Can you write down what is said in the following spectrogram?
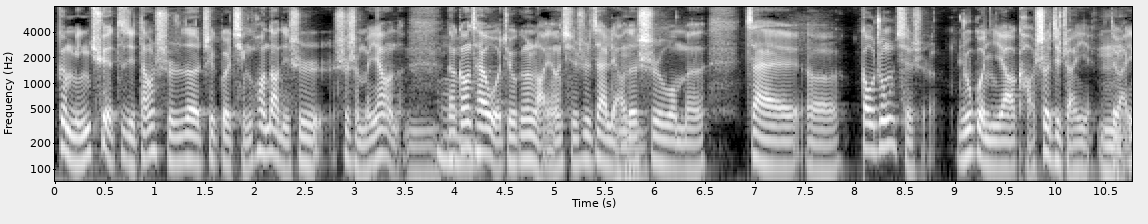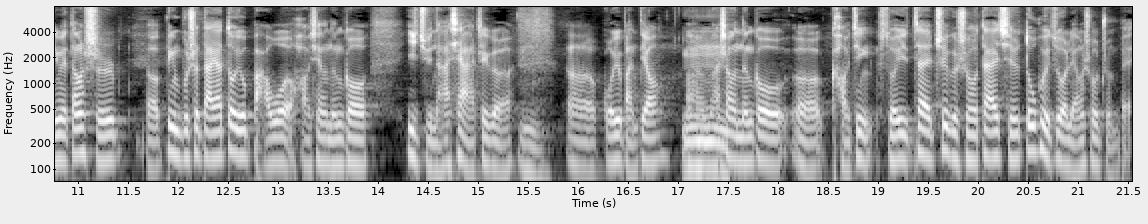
更明确自己当时的这个情况到底是是什么样的。那刚才我就跟老杨其实在聊的是我们在呃高中其实。如果你要考设计专业，对吧？因为当时呃，并不是大家都有把握，好像能够一举拿下这个呃国有版雕啊，马上能够呃考进。所以在这个时候，大家其实都会做两手准备。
